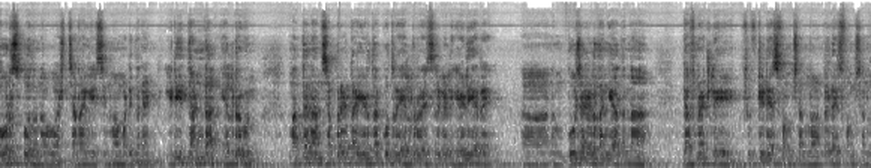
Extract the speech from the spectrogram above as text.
ತೋರಿಸ್ಬೋದು ನಾವು. ಅಷ್ಟು ಚೆನ್ನಾಗಿ ಸಿನಿಮಾ ಮಾಡಿದ್ದಾರೆ. ಅಂಡ್ ಇಡೀ ತಂಡ ಎಲ್ರಿಗೂ. ಮತ್ತೆ ನಾನು ಸಪ್ರೇಟ್ ಆಗಿ ಹೇಳ್ತಾ ಕೂತ್ರೆ ಎಲ್ಲರೂ ಹೆಸರುಗಳು ಹೇಳಿಯಾರೆ ನಮ್ಮ ಪೂಜಾ ಹೇಳ್ದಂಗೆ ಅದನ್ನ definitely fifty days function hundred days function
